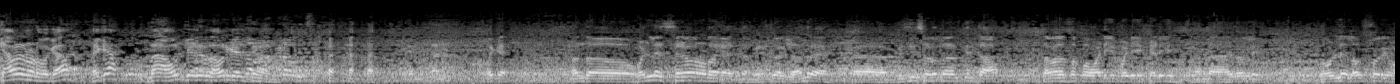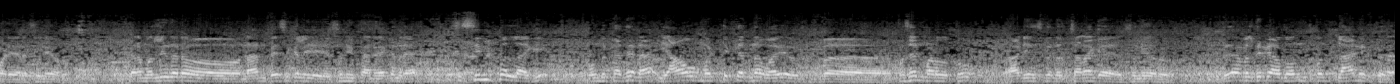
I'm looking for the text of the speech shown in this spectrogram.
ಕ್ಯಾಮ್ರಾ ನೋಡ್ಬೇಕಾ? ಯಾಕೆ? ನಾ ಅವ್ನು ಕೇಳಿರೋದು ಅವ್ನಿಗೆ ಹೇಳ್ತೀನಿ ಓಕೆ ಒಂದು ಒಳ್ಳೆ ಸಿನಿಮಾ ನೋಡಿದಂಗೆ ಆಯ್ತು ನಮ್ಗೆ ನಿಜವಾಗ್ಲೂ. ಅಂದ್ರೆ ಬಿಸಿ ಸಡೋದಕ್ಕಿಂತ ನಾವೆಲ್ಲ ಸ್ವಲ್ಪ ಒಡಿ ಬಡಿ ಕಡಿ ನನ್ನ ಇದರಲ್ಲಿ ಒಳ್ಳೆ ಲವ್ ಸ್ಟೋರಿ ಮಾಡಿದ್ದಾರೆ ಸುನಿ ಅವರು ನಾನು ಮೊದಲಿಂದನೂ ನಾನು ಬೇಸಿಕಲಿ ಸುನಿ ಫ್ಯಾನ್ ಯಾಕಂದ್ರೆ ಸಿಂಪಲ್ ಆಗಿ ಒಂದು ಕಥೆನ ಯಾವ ಮಟ್ಟಕ್ಕೆ ಅದನ್ನ ಪ್ರೆಸೆಂಟ್ ಮಾಡಬೇಕು ಆಡಿಯನ್ಸ್ಗೆ ಅನ್ನೋದು ಚೆನ್ನಾಗಿ ಸುನಿ ಅವರು ಆಮೇಲೆ ತಿರ್ಗಿ ಅದೊಂದು, ಒಂದು ಪ್ಲಾನ್ ಇರ್ತದೆ.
